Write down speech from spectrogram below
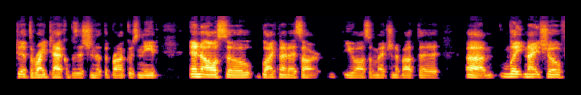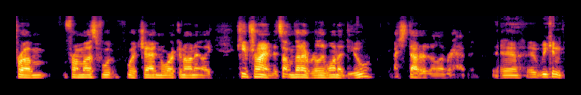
to at the right tackle position that the Broncos need. And also Black Knight, I saw you also mentioned about the um, late night show from from us w- with Chad and working on it. Like, keep trying. It's something that I really want to do. I just doubt it'll ever happen. Yeah, we can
